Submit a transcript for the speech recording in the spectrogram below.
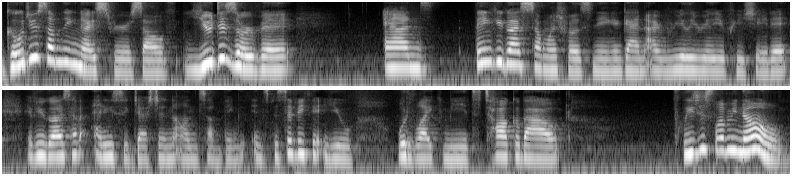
go do something nice for yourself. You deserve it. And thank you guys so much for listening. Again, I really, really appreciate it. If you guys have any suggestion on something in specific that you would like me to talk about, please just let me know.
